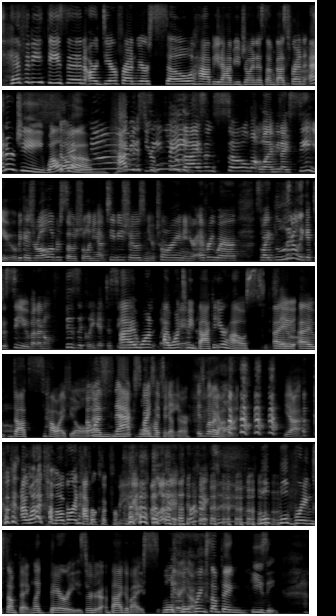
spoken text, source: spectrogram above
Tiffani Thiessen, our dear friend, we are so happy to have you join us on Oh Best Friend God. Energy. So Welcome. Happy to haven't see your face. you guys in so long. Well, I mean, I see you because you're all over social and you have TV shows and you're touring and you're everywhere. So I literally get to see you, but I don't physically get to see you. I want I Like, want to be now. back at your house. I, Same. I that's how I feel. I want and we- snacks we'll by have to Tiffani. get there. Is what Yeah. I want. yeah, cook. I want to come over and have her cook for me. Yeah, I love it. Perfect. we'll we'll bring something like berries or a bag of ice. We'll we'll go. bring something easy.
